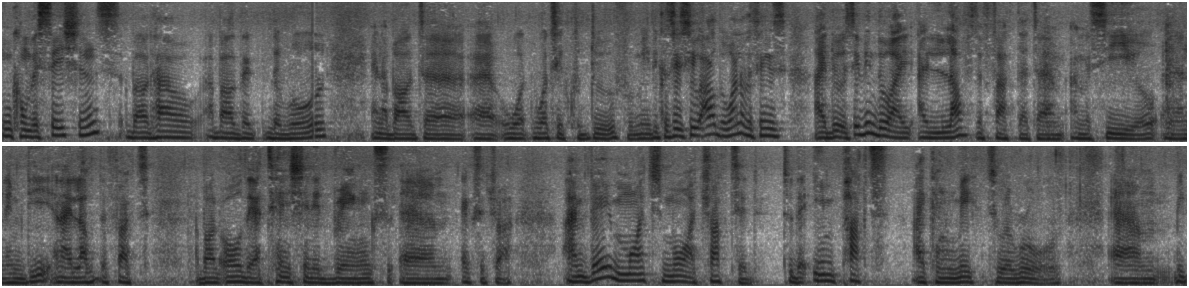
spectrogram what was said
in conversations about how about the, the role and about uh, uh, what what it could do for me. Because you see, Albert, one of the things I do is even though I, I love the fact that I'm a CEO and an MD, and I love the fact about all the attention it brings, um, etc. I'm very much more attracted to the impact I can make to a role. Um, bec-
